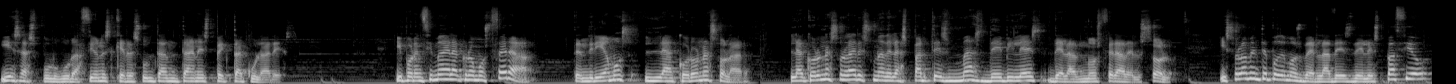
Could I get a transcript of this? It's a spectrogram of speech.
y esas fulguraciones que resultan tan espectaculares. Y por encima de la cromosfera tendríamos la corona solar. La corona solar es una de las partes más débiles de la atmósfera del Sol y solamente podemos verla desde el espacio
